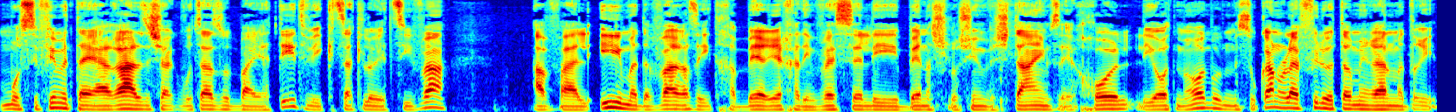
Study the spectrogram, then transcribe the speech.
מוסיפים את ההערה על זה שהקבוצה הזאת בעייתית והיא קצת לא יציבה, אבל אם הדבר הזה יתחבר יחד עם וסלי בין ה-32, זה יכול להיות מאוד מאוד מסוכן, אולי אפילו יותר מריאל מדריד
